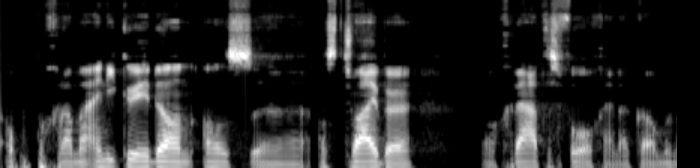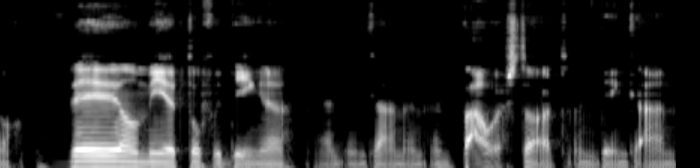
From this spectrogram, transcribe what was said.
op het programma. En die kun je dan als, als triber gratis volgen. En daar komen nog veel meer toffe dingen. Denk aan een, een power start, denk aan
